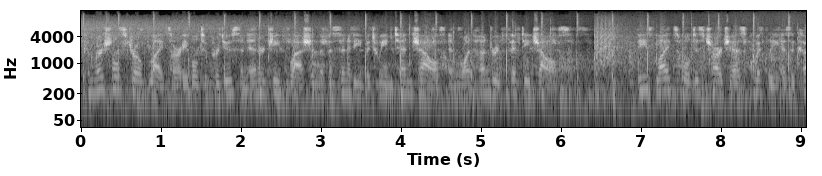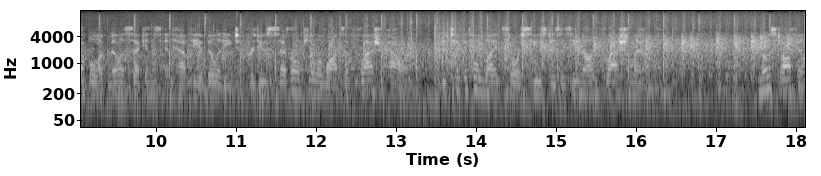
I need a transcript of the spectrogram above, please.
Commercial strobe lights are able to produce an energy flash in the vicinity between 10 joules and 150 joules. These lights will discharge as quickly as a couple of milliseconds and have the ability to produce several kilowatts of flash power. The typical light source used is a xenon flash lamp. Most often,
